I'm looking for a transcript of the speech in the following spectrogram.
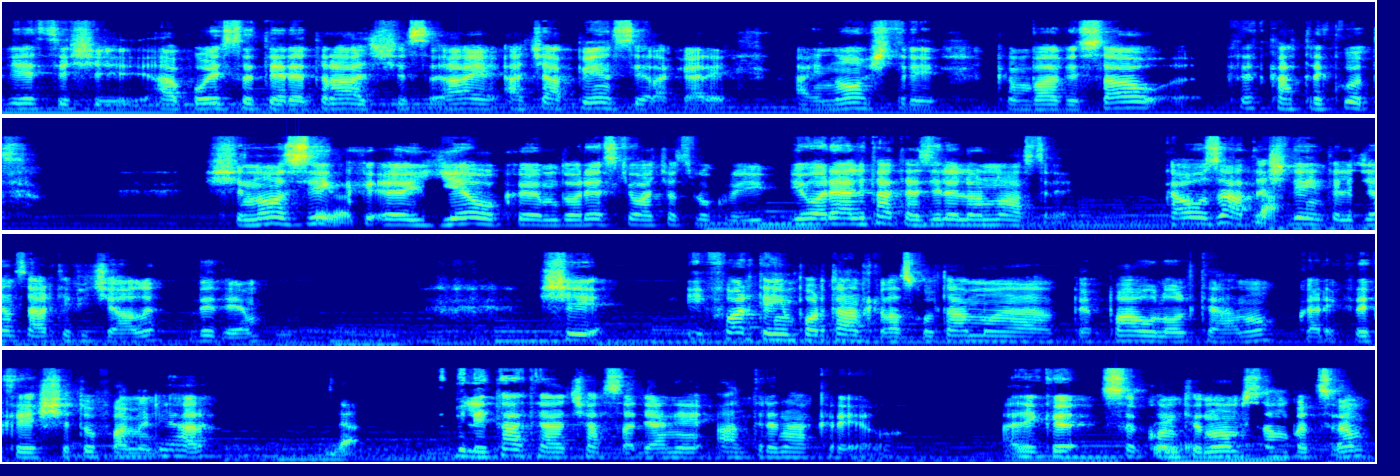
vieții și apoi să te retragi și să ai acea pensie la care ai noștri cândva visau, cred că a trecut. Și nu zic Sigur. eu că îmi doresc eu acest lucru. E o realitate a zilelor noastre, cauzată da. și de inteligența artificială, vedem. Și e foarte important că l-ascultam uh, pe Paul Olteanu, care cred că ești și tu familiar. Da. Abilitatea aceasta de a ne antrena creierul. Adică să continuăm să învățăm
